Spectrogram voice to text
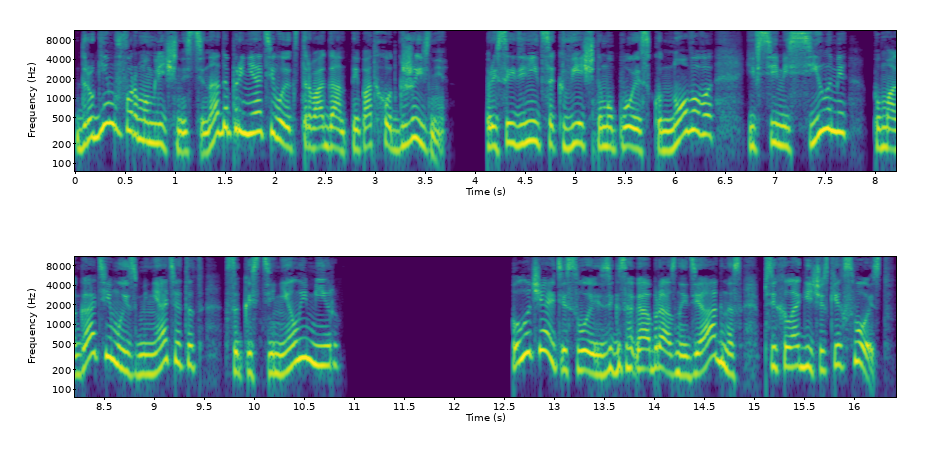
другим формам личности надо принять его экстравагантный подход к жизни, присоединиться к вечному поиску нового и всеми силами помогать ему изменять этот закостенелый мир. Получайте свой зигзагообразный диагноз психологических свойств.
